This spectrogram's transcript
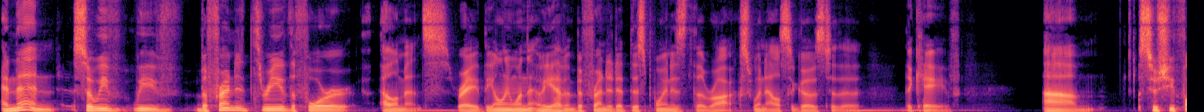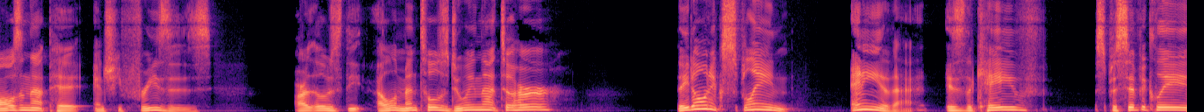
And then, so we've we've befriended three of the four elements, right? The only one that we haven't befriended at this point is the rocks. When Elsa goes to the the cave, um, so she falls in that pit and she freezes. Are those the elementals doing that to her? They don't explain any of that. Is the cave specifically?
